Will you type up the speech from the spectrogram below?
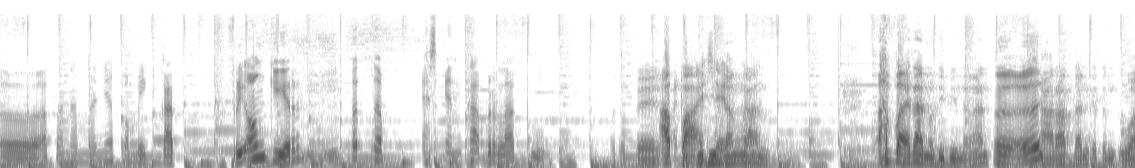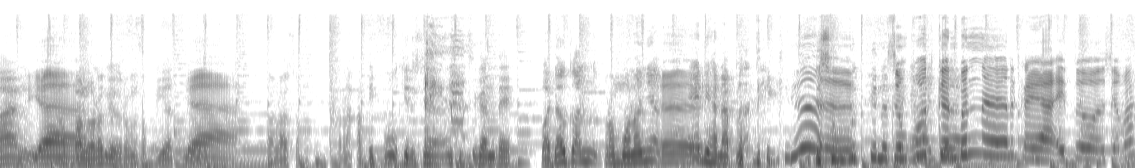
eh, apa namanya pemikat free ongkir gitu. Mhm. tetap SNK berlaku teh Apa di SNK? bintangan. Apa? Eta nu di bintangan. Heeh. syarat dan ketentuan. Ya. apa orang ge orang sok iya tuh. Ya. Kalau sok pernah katipu gitu ya gitu kan teh. Padahal kan promononya Eh. eh dihanap lagi. Disebutkan disebutkan bener. Kayak itu siapa?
